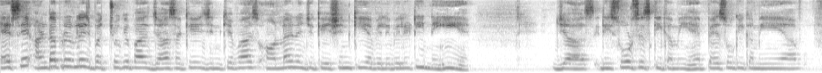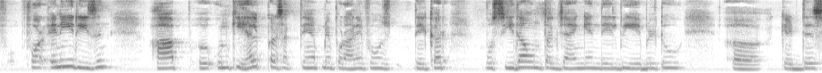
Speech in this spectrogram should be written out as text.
ऐसे अंडर प्रिवलेज बच्चों के पास जा सके जिनके पास ऑनलाइन एजुकेशन की अवेलेबिलिटी नहीं है। या रिसोर्सेज की कमी है, पैसों की कमी है फॉर एनी रीज़न आप उनकी हेल्प कर सकते हैं अपने पुराने फ़ोन देकर, वो सीधा उन तक जाएँगे and they will be able to get this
